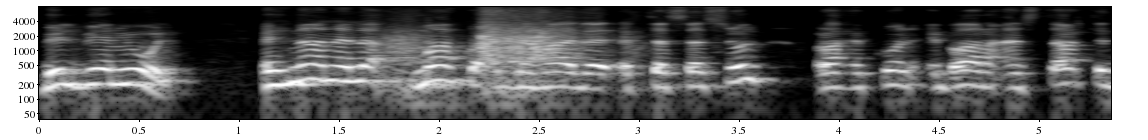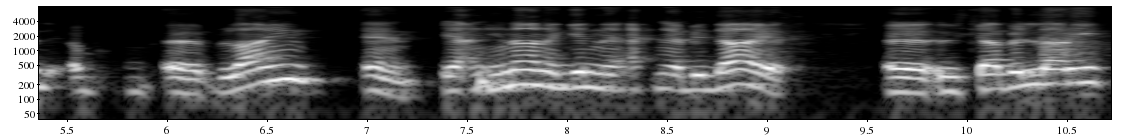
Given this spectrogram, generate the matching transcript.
بال venule هنا لا ماكو عندنا هذا التسلسل راح يكون عبارة عن started blind end يعني هنا قلنا إحنا بداية ال capillary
